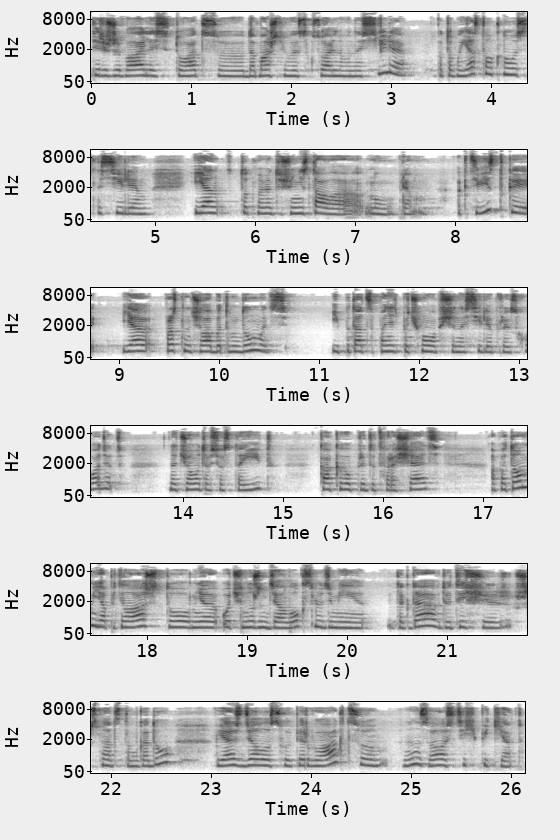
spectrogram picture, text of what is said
переживали ситуацию домашнего и сексуального насилия. Потом и я столкнулась с насилием. И я в тот момент еще не стала, ну, прям активисткой. Я просто начала об этом думать и пытаться понять, почему вообще насилие происходит — на чем это все стоит, как его предотвращать. А потом я поняла, что мне очень нужен диалог с людьми. И тогда, в 2016 году, я сделала свою первую акцию. Она называлась «Тихий пикет».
